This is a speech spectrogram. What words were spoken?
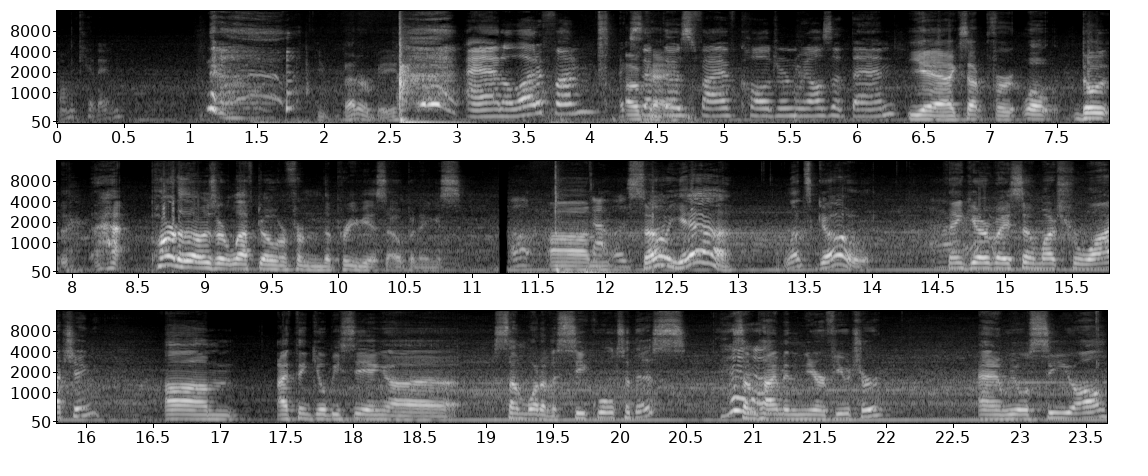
I'm kidding. you better be. I had a lot of fun, except Okay. those five cauldron wheels at the end. Yeah, except for well, those ha, part of those are left over from the previous openings. Oh, Um, that was so fun. yeah, let's go. Thank you everybody so much for watching. Um, I think you'll be seeing a somewhat of a sequel to this sometime in the near future, and we will see you all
